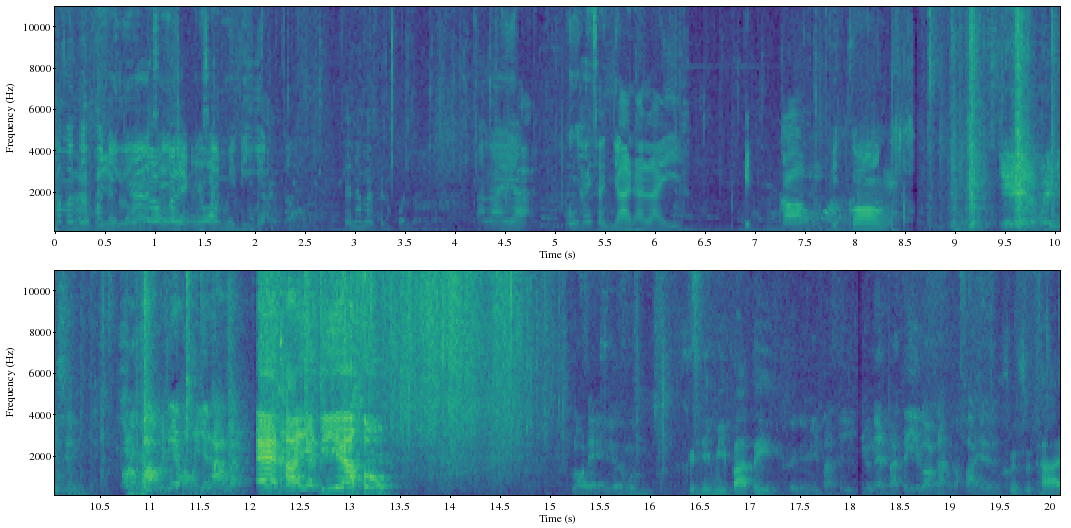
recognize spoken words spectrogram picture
ทำไมเป็นคนอย่างเงี้ยเซนนิสัยไม่ดีอะเต้นทำไมเป็นคนแบบนี้อะไรอะ มึงให้สัญญาณอะไร ปิดกล้อง ปิดกล้องเย้เราไม่มีสิทธิ์เอาน้ำเปล่าไปแช่ห้องวิทยาทานไปแอบถ่ายอย่างเดียว รอแดกเดี๋ยวนะมึงคืนนี้มีปาร์ตี้ คืนนี้มีปาร์ตี้ อยู่ในปาร์ตี้รอนั่งกับไฟเออคืนสุดท้าย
